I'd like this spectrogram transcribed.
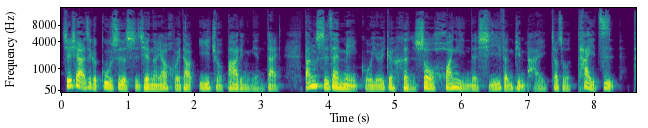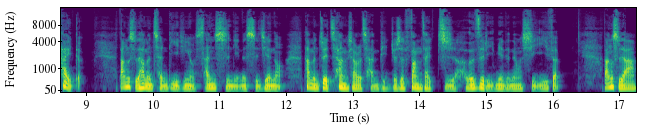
接下来这个故事的时间呢，要回到一九八零年代，当时在美国有一个很受欢迎的洗衣粉品牌，叫做泰字泰的。当时他们成立已经有三十年的时间哦，他们最畅销的产品就是放在纸盒子里面的那种洗衣粉。当时啊，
